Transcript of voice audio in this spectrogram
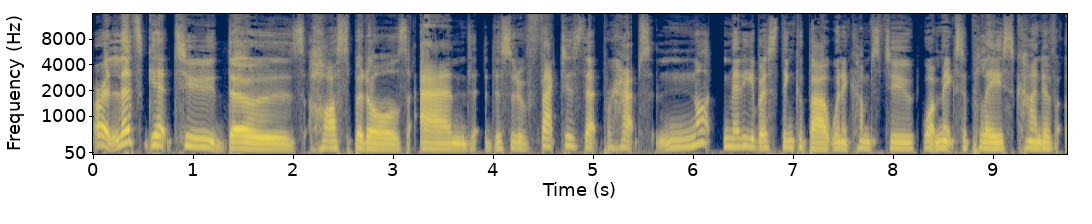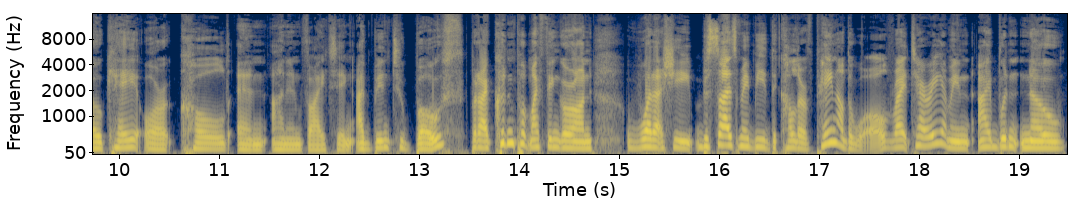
All right, let's get to those hospitals and the sort of factors that perhaps not many of us think about when it comes to what makes a place kind of okay or cold and uninviting. I've been to both, but I couldn't put my finger on what actually, besides maybe the color of paint on the wall, right, Terry? I mean, I wouldn't know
